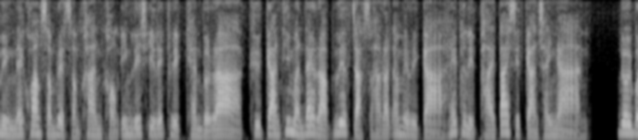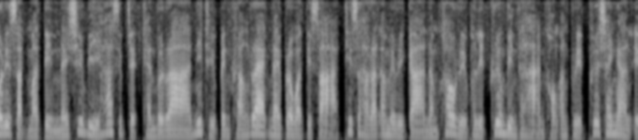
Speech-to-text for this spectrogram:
หนึ่งในความสำเร็จสำคัญของ English Electric Canberra คือการที่มันได้รับเลือกจากสหรัฐอเมริกาให้ผลิตภายใต้สิทธิการใช้งาน โดยบริษัทมาตินในชื่อ B57 Canberra นี่ถือเป็นครั้งแรกในประวัติศาสตร์ที่สหรัฐอเมริกานำเข้าหรือผลิตเครื่องบินทหารของอังกฤษเพื่อใช้งานเอ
